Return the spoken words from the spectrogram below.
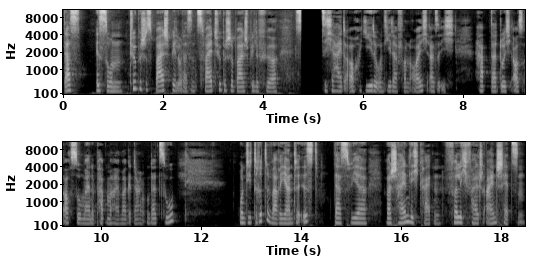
Das ist so ein typisches Beispiel oder sind zwei typische Beispiele für Sicherheit auch jede und jeder von euch. Also ich habe da durchaus auch so meine Pappenheimer Gedanken dazu. Und die dritte Variante ist, dass wir Wahrscheinlichkeiten völlig falsch einschätzen.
